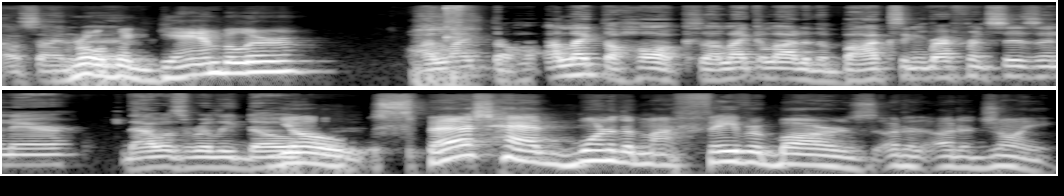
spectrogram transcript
outside Bro, of the gambler. I like the I like the Hawks. Cuz I like a lot of the boxing references in there. That was really dope. Yo, Spesh had one of the, my favorite bars of the, of the joint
